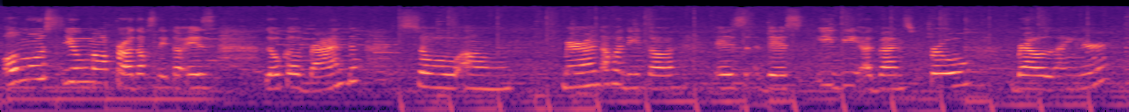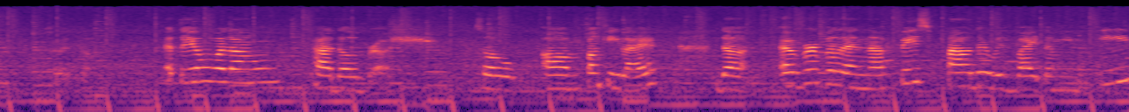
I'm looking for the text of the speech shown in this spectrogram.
Almost yung mga products dito is local brand. So, um, meron ako dito is this EB Advanced Pro Brow Liner. So, ito. Ito yung walang paddle brush. So, um, pangkilay. The Everbelena Face Powder with Vitamin E.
